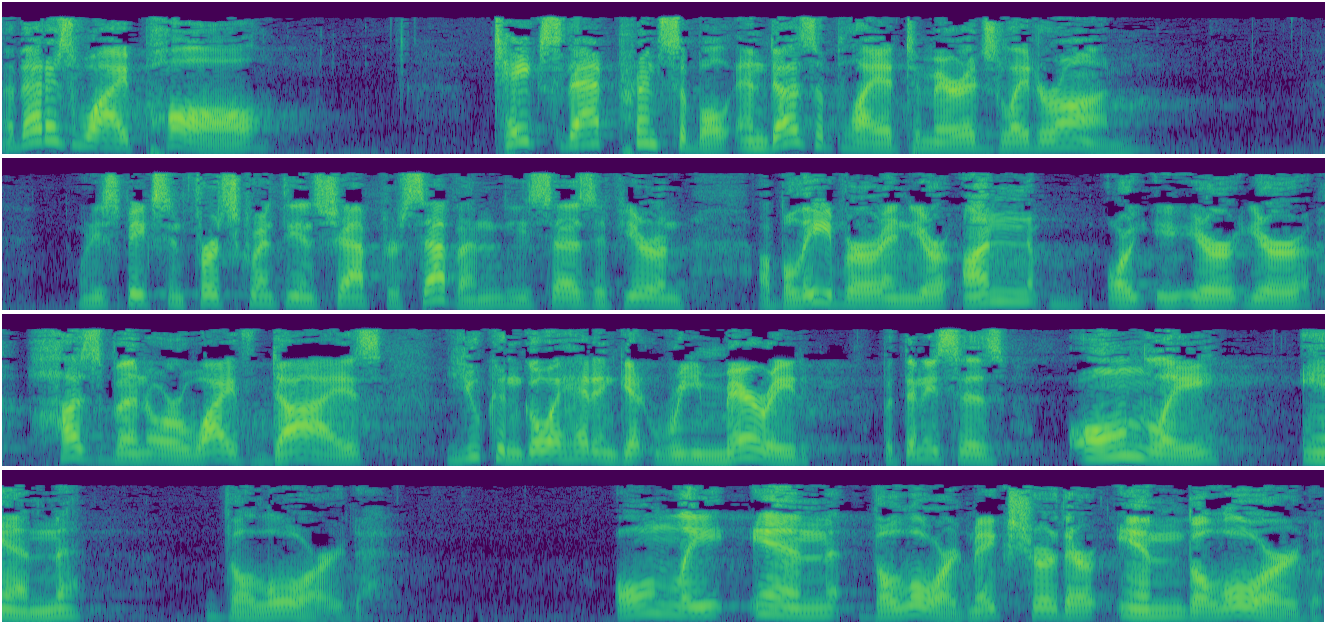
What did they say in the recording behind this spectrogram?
Now that is why Paul takes that principle and does apply it to marriage later on. When he speaks in 1 Corinthians chapter 7, he says if you're a believer and your un, or your, your husband or wife dies, you can go ahead and get remarried. But then he says, only in the Lord. Only in the Lord. Make sure they're in the Lord.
